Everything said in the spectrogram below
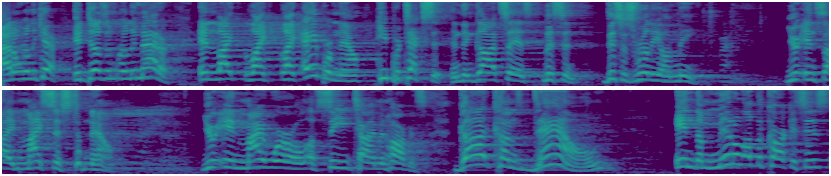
I don't really care. It doesn't really matter. And like like like Abram now, he protects it. And then God says, "Listen, this is really on me. You're inside my system now. You're in my world of seed time and harvest." God comes down in the middle of the carcasses,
